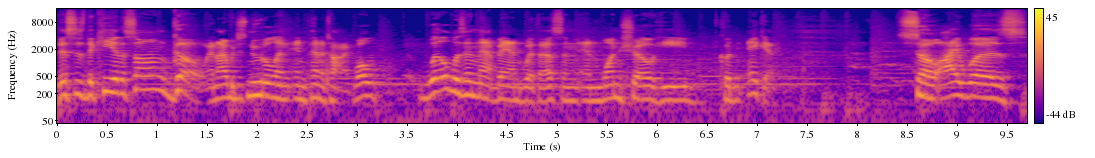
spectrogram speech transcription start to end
this is the key of the song, go! And I would just noodle in, in pentatonic. Well, Will was in that band with us, and, and one show he couldn't make it. So I was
